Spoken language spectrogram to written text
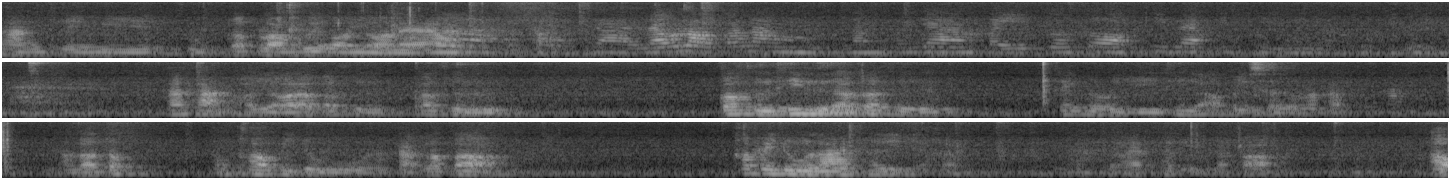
ทางเคมีถูกรับรองด้วยออยแล้ว อ่าค่ะใช่แล้วเราก็นำนำตัวอย่างไปตรวจสอบที่แลบอีกทีหนึงนะคะถ้าผ่านออยแล้วก็คือก็คือ ก็คือที่เหลือก็คือเทคโนโลยีที่เอาไปเสริมอะครับ เราต้องต้องเข้าไปดูนะครับ แล้วก็ เข้าไปดูลายผลิตอะครับลายผลิตแล้วก็ เอา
